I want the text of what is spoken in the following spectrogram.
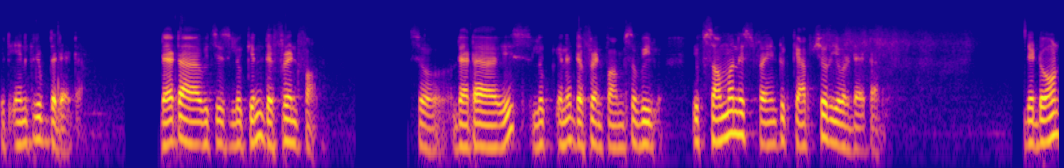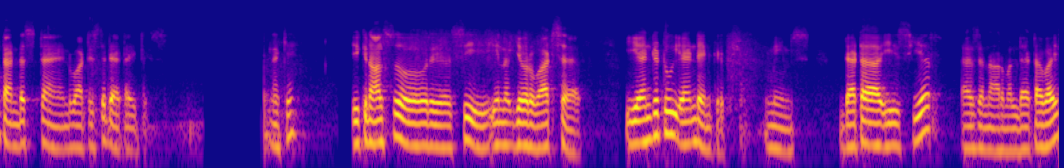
it encrypt the data. Data which is look in different form. So data is look in a different form. So we if someone is trying to capture your data they don't understand what is the data it is. Okay? You can also see in your whatsapp end to end encryption means data is here as a normal data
